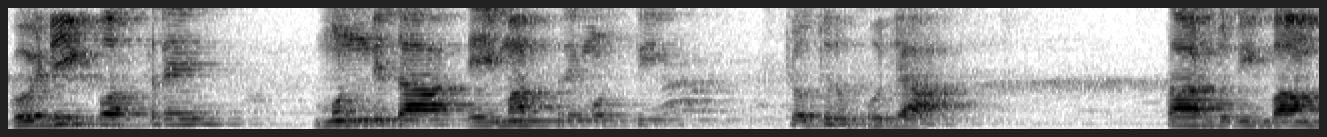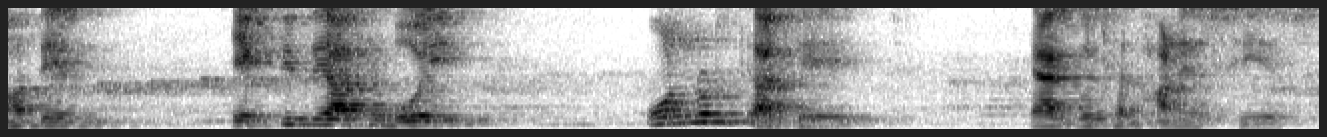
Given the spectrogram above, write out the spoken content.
গৈরিক বস্ত্রে মণ্ডিতা এই মাতৃমূর্তি চতুর্ভুজা। তার দুটি বাম হাতের একটিতে আছে বই, অন্যটিতে আছে এক গোছা ধানের শীষ।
